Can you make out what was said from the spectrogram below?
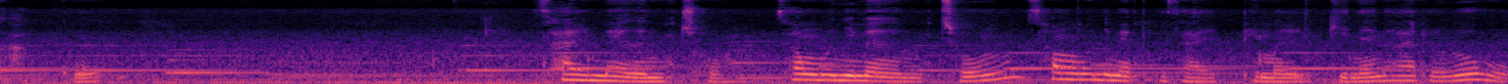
갖고 삶의 은총, 성모님의 은총, 성모님의 보살핌을 느끼는 하루로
